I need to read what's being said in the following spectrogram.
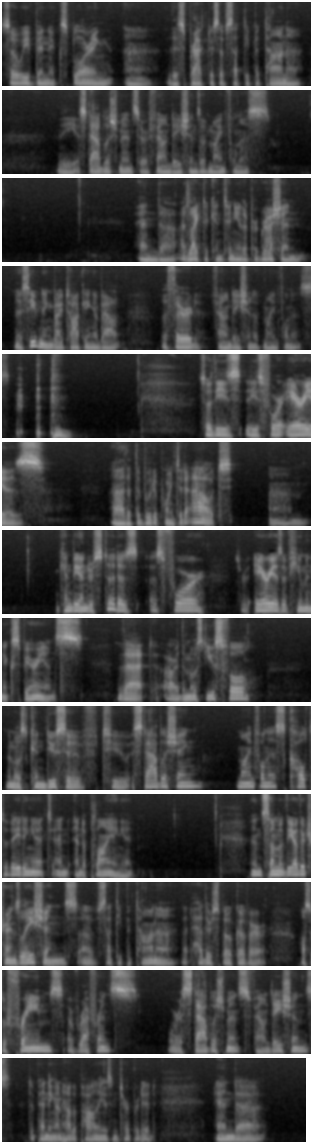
So we've been exploring uh, this practice of satipatthana, the establishments or foundations of mindfulness. And uh, I'd like to continue the progression this evening by talking about the third foundation of mindfulness. so these these four areas uh, that the Buddha pointed out um, can be understood as, as four sort of areas of human experience that are the most useful, the most conducive to establishing mindfulness, cultivating it, and, and applying it. And some of the other translations of Satipatthana that Heather spoke of are also frames of reference or establishments, foundations, depending on how the Pali is interpreted. And uh,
